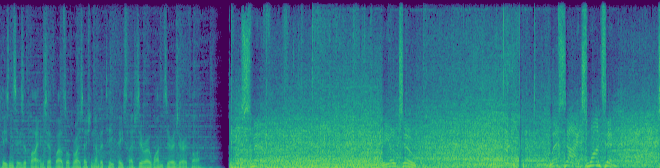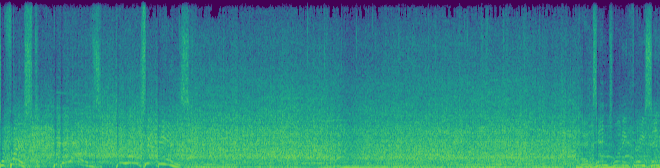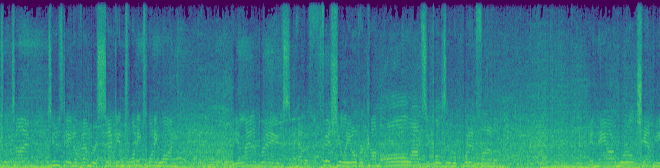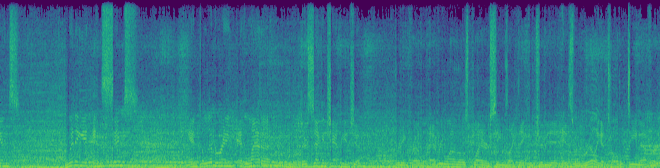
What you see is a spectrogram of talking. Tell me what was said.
T's and C's apply. New South Wales authorisation number TP slash 01005. Smith. The 0 2. Left side, Swanson. To first. The Braves are world champions. 10:23 Central Time, Tuesday, November 2nd, 2021, the Atlanta Braves have officially overcome all obstacles that were put in front of them. And they are world champions, winning it in six and delivering Atlanta their second championship. Pretty incredible. Every one of those players seems like they contributed. It's really a total team effort.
